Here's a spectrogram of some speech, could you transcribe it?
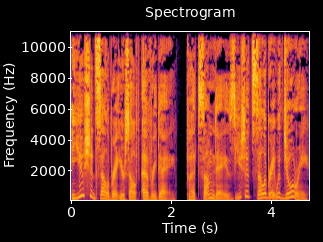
You should celebrate yourself every day. But some days you should celebrate with jewelry.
